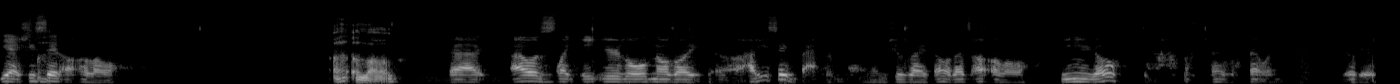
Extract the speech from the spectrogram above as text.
yeah, she said uh alal. Uh alal. Uh, I was like eight years old, and I was like, uh, "How do you say bathroom?" And then she was like, "Oh, that's uh alal. You need to go that, that way." Okay.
